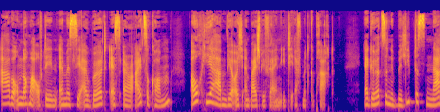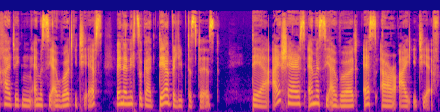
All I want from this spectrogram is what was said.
Aber um nochmal auf den MSCI World SRI zu kommen, auch hier haben wir euch ein Beispiel für einen ETF mitgebracht. Er gehört zu den beliebtesten nachhaltigen MSCI World ETFs, wenn er nicht sogar der beliebteste ist. Der iShares MSCI World SRI ETF.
